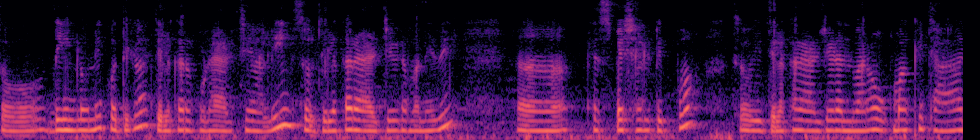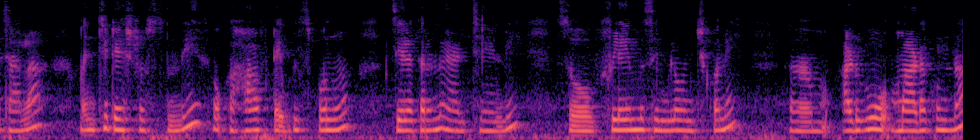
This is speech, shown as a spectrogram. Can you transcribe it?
సో దీనిలోనే కొద్దిగా జీలకర్ర కూడా యాడ్ చేయాలి. సో జీలకర్ర యాడ్ చేయడం అనేది స్పెషల్ టిప్పు. సో ఈ జీలకర్ర యాడ్ చేయడం ద్వారా ఉప్మాకి చాలా చాలా మంచి టేస్ట్ వస్తుంది. ఒక హాఫ్ టేబుల్ స్పూను జీలకర్రను యాడ్ చేయండి. సో ఫ్లేమ్ సిమ్లో ఉంచుకొని అడుగు మాడకుండా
